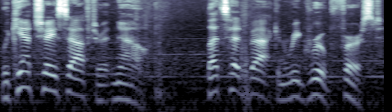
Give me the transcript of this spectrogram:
We can't chase after it now. Let's head back and regroup first.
